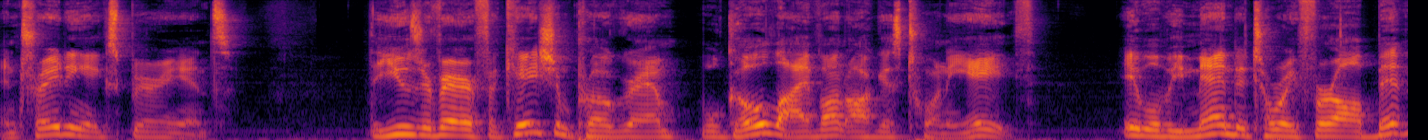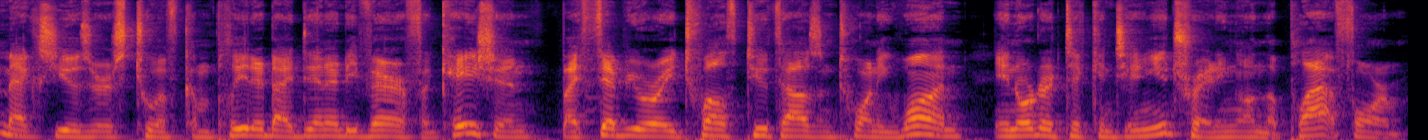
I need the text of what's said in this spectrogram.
and trading experience. The user verification program will go live on August 28th. It will be mandatory for all BitMEX users to have completed identity verification by February 12, 2021, in order to continue trading on the platform.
